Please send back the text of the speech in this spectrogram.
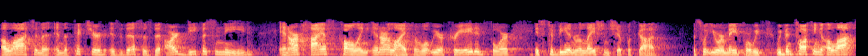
a lot, and the, and the picture is this, is that our deepest need and our highest calling in our life and what we are created for is to be in relationship with God. That's what you were made for. We've, we've been talking a lot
